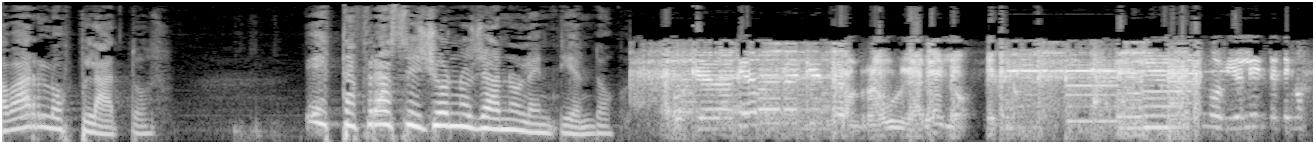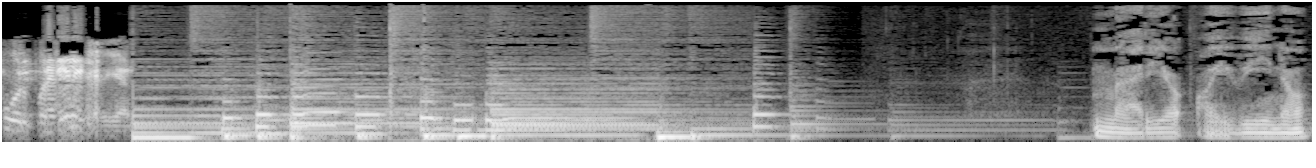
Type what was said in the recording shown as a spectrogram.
Lavar los platos. Esta frase yo no ya no la entiendo. Con Raúl Garelo. Tengo violeta, tengo púrpura, violeta. Mario hoy vino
